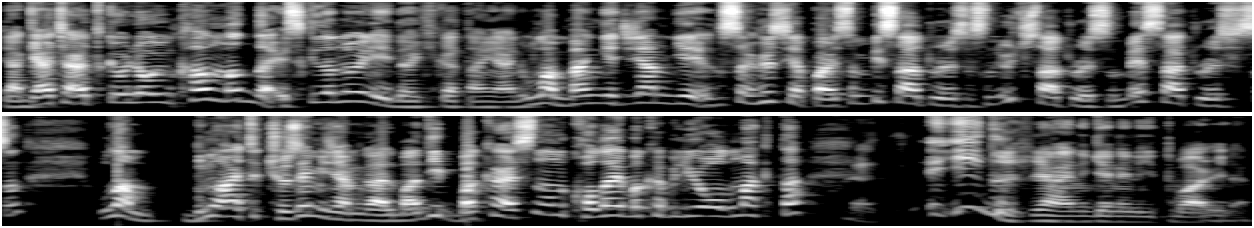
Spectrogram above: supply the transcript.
Ya gerçi artık öyle oyun kalmadı da eskiden öyleydi hakikaten yani. Ulan ben geçeceğim diye hırs, hırs yaparsın. 1 saat uğraşırsın, 3 saat uğraşırsın, 5 saat uğraşırsın. Ulan bunu artık çözemeyeceğim galiba deyip bakarsın. Onu kolay bakabiliyor olmak da Evet. e, iyidir yani genel itibariyle.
